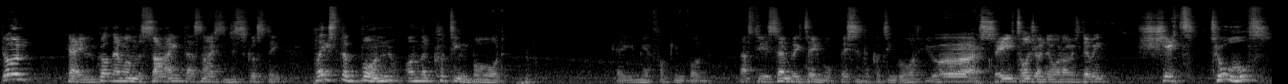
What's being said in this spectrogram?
Done. Okay, we've got them on the side. That's nice and disgusting. Place the bun on the cutting board. Okay, give me a fucking bun. That's the assembly table. This is the cutting board. Yeah, see? Told you I knew what I was doing. Shit. Tools?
